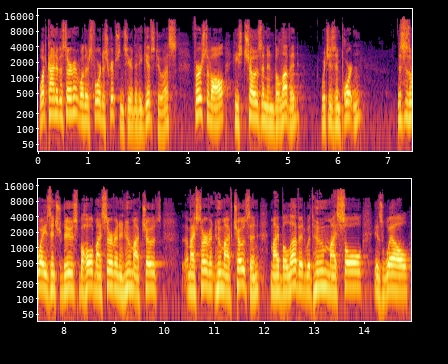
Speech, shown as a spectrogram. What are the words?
What kind of a servant? Well, there's four descriptions here that he gives to us. First of all, he's chosen and beloved, which is important. This is the way he's introduced. Behold, my servant in whom I've chose, my servant whom I've chosen, my beloved with whom my soul is well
